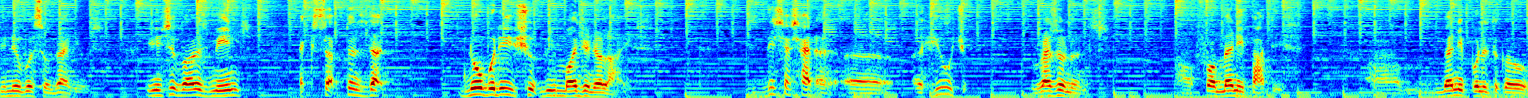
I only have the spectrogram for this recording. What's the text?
universal values. Universal values means acceptance that nobody should be marginalized. This has had a, a, a huge resonance uh, from many parties. Many political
